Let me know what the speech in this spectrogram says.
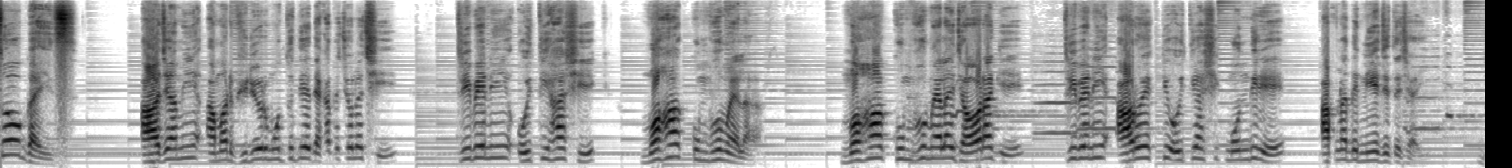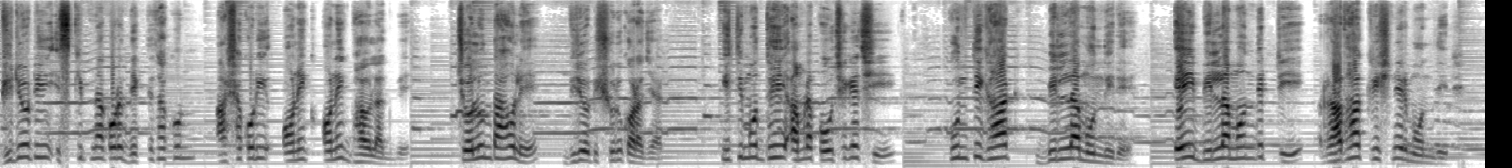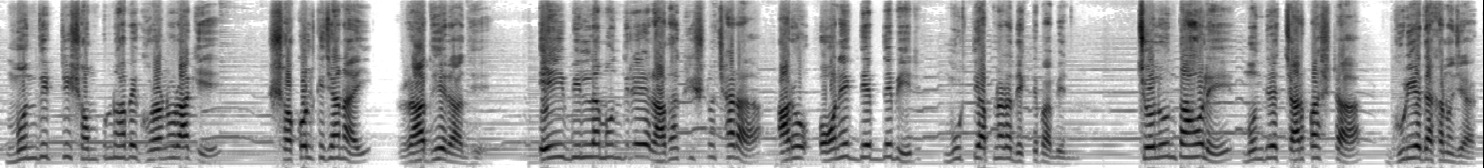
So guys আজ আমি আমার ভিডিওর মধ্য দিয়ে দেখাতে চলেছি ত্রিবেণী ঐতিহাসিক মহাকুম্ভ মেলা। মহাকুম্ভ মেলায় যাওয়ার আগে ত্রিবেণী আরও একটি ঐতিহাসিক মন্দিরে আপনাদের নিয়ে যেতে চাই। ভিডিওটি স্কিপ না করে দেখতে থাকুন, আশা করি অনেক অনেক ভালো লাগবে। চলুন তাহলে ভিডিওটি শুরু করা যাক। ইতিমধ্যেই আমরা পৌঁছে গেছি কুন্তিঘাট বিল্লা মন্দিরে। এই বিল্লা মন্দিরটি রাধা কৃষ্ণের মন্দির। মন্দিরটি সম্পূর্ণভাবে ঘোরানোর আগে সকলকে জানাই রাধে রাধে। এই বিল্লা মন্দিরে রাধাকৃষ্ণ ছাড়া আরও অনেক দেবদেবীর মূর্তি আপনারা দেখতে পাবেন। চলুন তাহলে মন্দিরের চারপাশটা ঘুরিয়ে দেখানো যাক।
